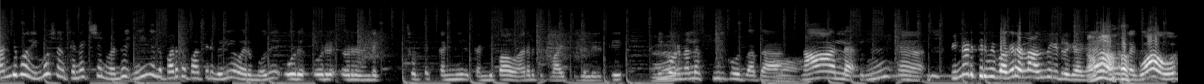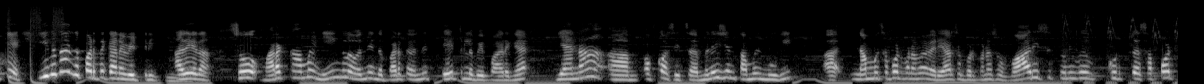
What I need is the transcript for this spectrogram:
கண்டிப்பா ஒரு இமோஷனல் கனெக்ஷன் வந்து நீங்க இந்த படத்தை பார்த்துட்டு வெளியே வரும்போது ஒரு ஒரு ஒரு ரெண்டு சொட்டு கண்ணீர் கண்டிப்பா வர்றதுக்கு வாய்ப்புகள் இருக்கு. நீங்க ஒரு நல்ல ஃபீல் குட். நான் இல்ல. பின்னாடி திரும்பி பாக்குற எல்லாம் அழுதுகிட்டு. இருக்காங்க. வா ஓகே இதுதான் இந்த படத்துக்கான வெற்றி. அதேதான். சோ மறக்காம நீங்களும் வந்து இந்த படத்தை வந்து தியேட்டர்ல போய் பாருங்க. ஏன்னா of course it's Malaysian Tamil movie நம்ம சப்போர்ட் பண்ணாம வேற யார் சப்போர்ட் பண்ணா சோ வாரிசு துணிவு கொடுத்த சப்போர்ட்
